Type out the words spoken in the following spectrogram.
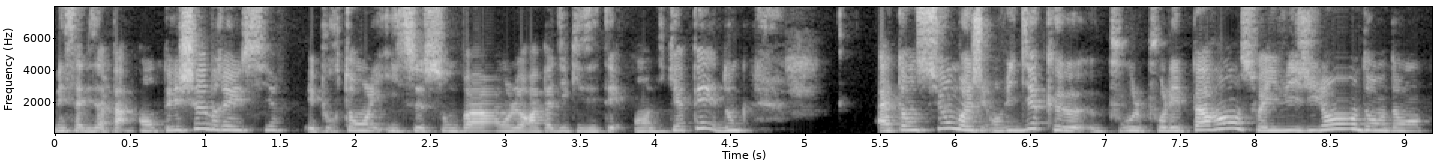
Mais ça ne les a pas empêchés de réussir. Et pourtant, ils se sont pas, on leur a pas dit qu'ils étaient handicapés. Donc, attention, moi j'ai envie de dire que pour, pour les parents, soyez vigilants dans, dans,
